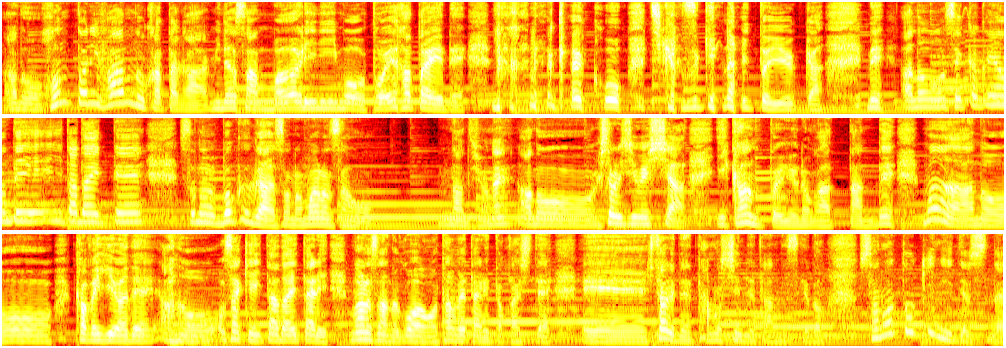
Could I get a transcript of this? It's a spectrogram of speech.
あの本当にファンの方が皆さん周りにもう問えはたえでなかなかこう近づけないというかねあのせっかく呼んでいただいてその僕がそのマロンさんをなんでしょうね、あの独り占めしちゃいかんというのがあったんで、まあ、あの壁際で、あのお酒いただいたり、マルさんのご飯を食べたりとかして、えー、一人で楽しんでたんですけど、その時にですね、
